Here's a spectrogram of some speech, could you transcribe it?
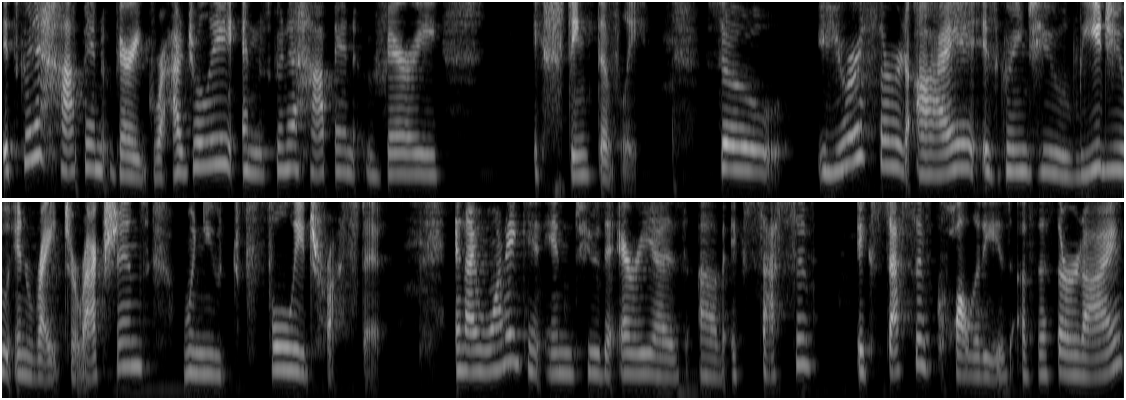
it's going to happen very gradually and it's going to happen very instinctively. So, your third eye is going to lead you in right directions when you fully trust it. And I want to get into the areas of excessive excessive qualities of the third eye,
